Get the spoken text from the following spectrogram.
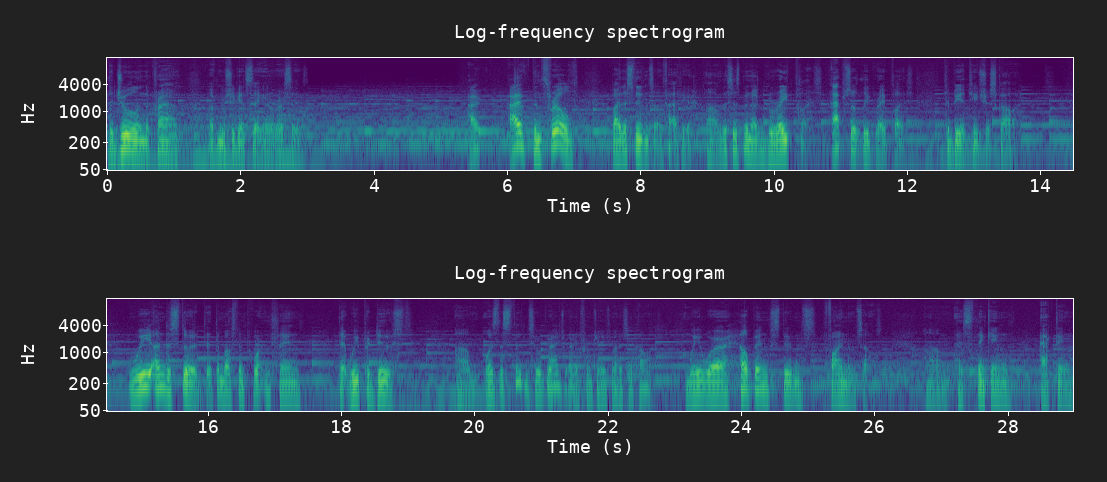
the jewel in the crown of Michigan State University. I, I've been thrilled by the students I've had here. Um, this has been a great place, absolutely great place to be a teacher scholar. We understood that the most important thing that we produced um, was the students who were graduating from James Madison College. We were helping students find themselves um, as thinking, acting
